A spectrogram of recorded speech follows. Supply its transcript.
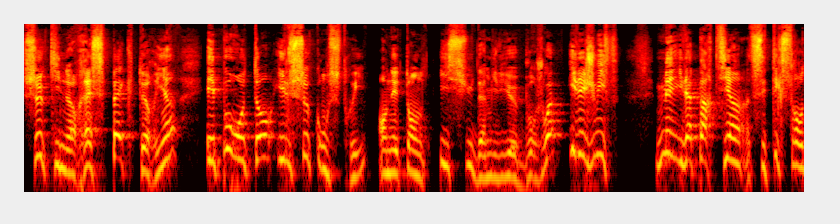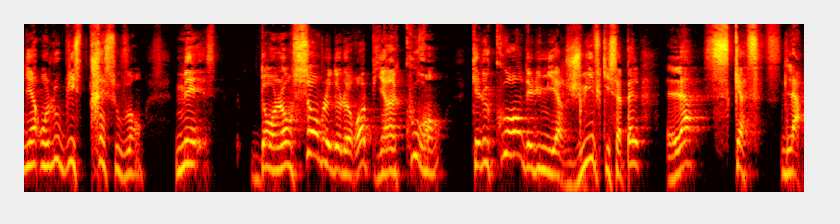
ceux qui ne respectent rien. Et pour autant, il se construit en étant issu d'un milieu bourgeois. Il est juif. Mais il appartient, c'est extraordinaire, on l'oublie très souvent, mais dans l'ensemble de l'Europe, il y a un courant qui est le courant des Lumières juives qui s'appelle la Skasla.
